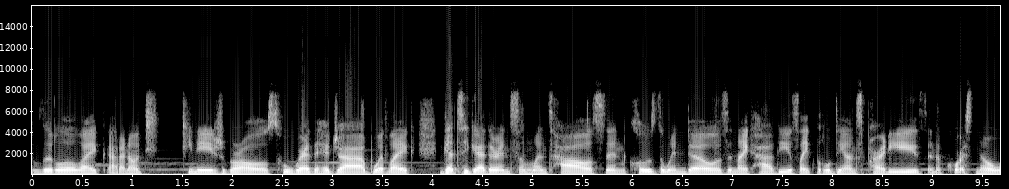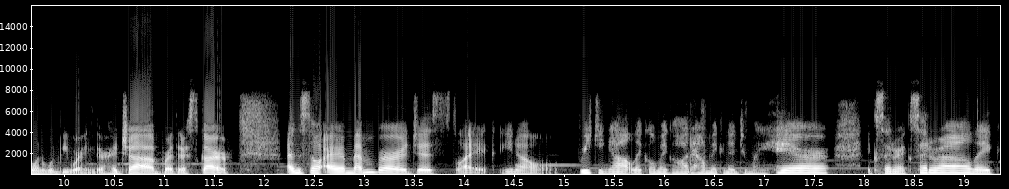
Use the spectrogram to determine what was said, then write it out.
little like, I don't know, t- teenage girls who wear the hijab would like get together in someone's house and close the windows and like have these like little dance parties. And of course, no one would be wearing their hijab or their scarf. And so I remember just like, you know, freaking out, like, oh my God, how am I going to do my hair, etc cetera, et cetera. Like,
